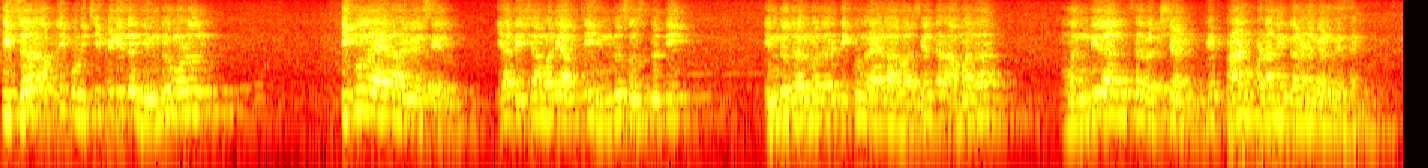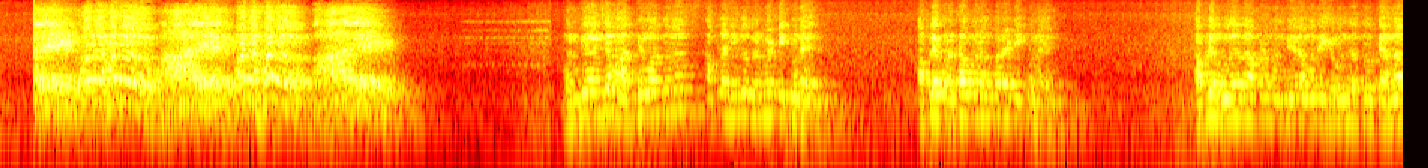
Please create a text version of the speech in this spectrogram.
की जर आपली पुढची पिढी जर हिंदू म्हणून टिकून राहायला हवी असेल या देशामध्ये आमची हिंदू संस्कृती हिंदू धर्म जर टिकून राहायला हवा असेल तर आम्हाला मंदिरांचं रक्षण हे प्राणपणाने करणं गरजेचं आहे. मंदिरांच्या माध्यमातूनच आपला हिंदू धर्म टिकून आहे. आपल्या प्रथा परंपरा टिकून आहेत आपल्या मुलांना आपण मंदिरामध्ये घेऊन जातो त्यांना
